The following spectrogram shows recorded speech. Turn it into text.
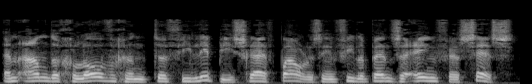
En aan de gelovigen te Filippi schrijft Paulus in Filippenzen 1 vers 6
